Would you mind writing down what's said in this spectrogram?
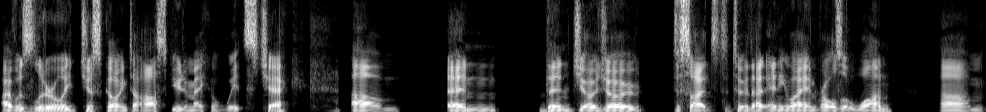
I was literally just going to ask you to make a wits check. Um and then Jojo decides to do that anyway and rolls a 1 um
